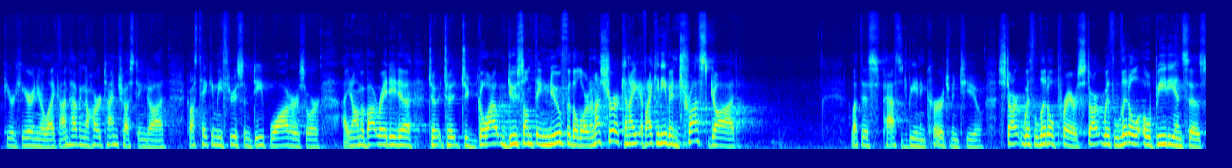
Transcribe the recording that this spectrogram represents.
If you're here and you're like, I'm having a hard time trusting God. God's taking me through some deep waters, or you know, I'm about ready to, to, to, to go out and do something new for the Lord. I'm not sure can I, if I can even trust God. Let this passage be an encouragement to you. Start with little prayers, start with little obediences.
